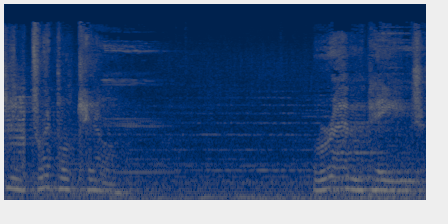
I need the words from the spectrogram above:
Triple kill. Rampage.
